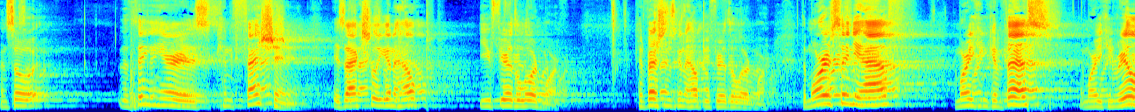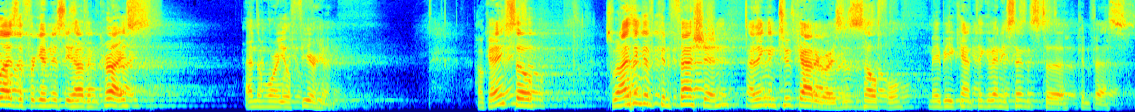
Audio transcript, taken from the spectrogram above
And so the thing here is confession is actually going to help you fear the Lord more. Confession is going to help you fear the Lord more. The more sin you have, the more you can confess, the more you can realize the forgiveness you have in Christ, and the more you'll fear Him. Okay, so so when I think of confession, I think in two categories. This is helpful. Maybe you can't think of any sins to confess.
